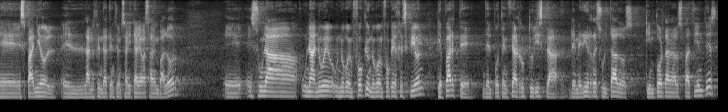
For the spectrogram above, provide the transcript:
eh, español la noción de atención sanitaria basada en valor. Eh, es un nuevo enfoque, un nuevo enfoque de gestión que parte del potencial rupturista de medir resultados que importan a los pacientes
